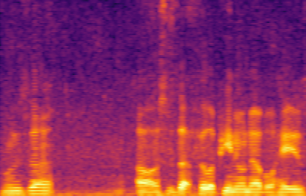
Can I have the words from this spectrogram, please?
What is that? Oh, this is that Filipino Neville Haze.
